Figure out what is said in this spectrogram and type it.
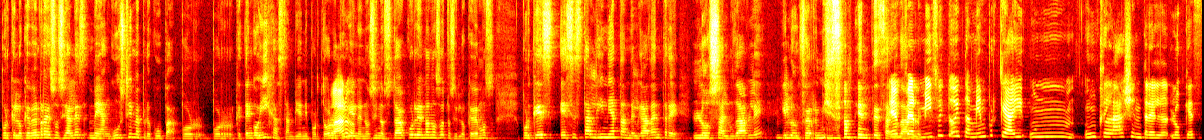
porque lo que veo en redes sociales me angustia y me preocupa por porque tengo hijas también y por todo lo que viene, ¿no? Si nos está ocurriendo a nosotros y lo que vemos, porque es, es esta línea tan delgada entre lo saludable y lo enfermizamente saludable. Enfermizo y todo, y también porque hay un, un clash entre lo que es,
